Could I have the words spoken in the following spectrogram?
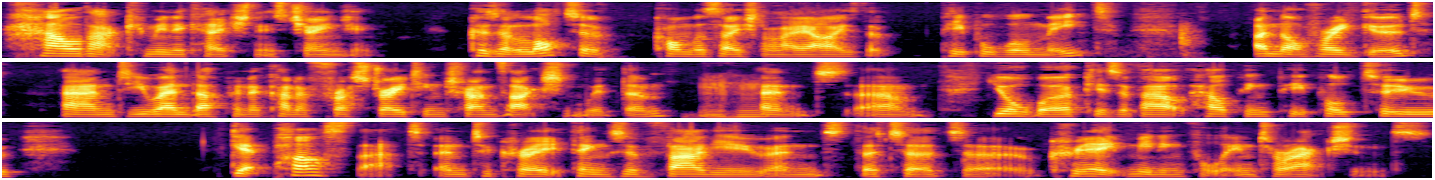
how that communication is changing because a lot of conversational AIs that people will meet are not very good and you end up in a kind of frustrating transaction with them. Mm-hmm. And um, your work is about helping people to get past that and to create things of value and that uh, to create meaningful interactions.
